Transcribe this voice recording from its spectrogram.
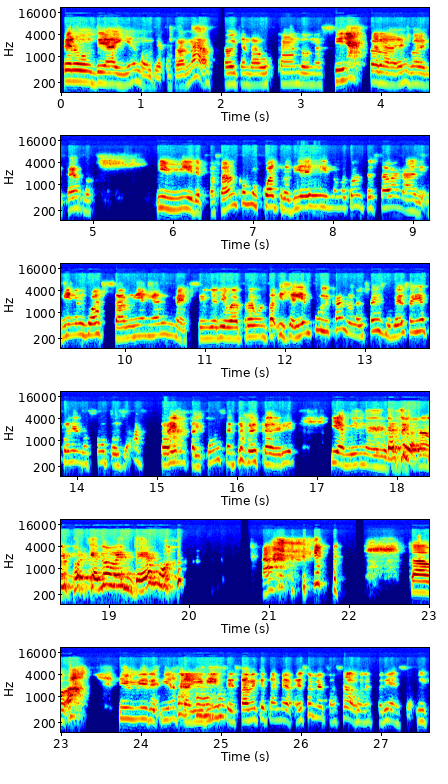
Pero de ahí ya no volví a comprar nada. Sabía que andaba buscando una silla para llevar el carro. Y mire, pasaron como cuatro días y no me contestaba nadie, ni en el WhatsApp, ni en el Messenger. Yo iba a preguntar, y seguían publicando en el Facebook, yo seguía poniendo fotos, ah, trajimos tal cosa, mercadería, y a mí nadie me contestaba. ¿Y por qué no vendemos? Ah, y mire, y hasta ahí dice, sabe que también, eso me ha pasado, una experiencia, y,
